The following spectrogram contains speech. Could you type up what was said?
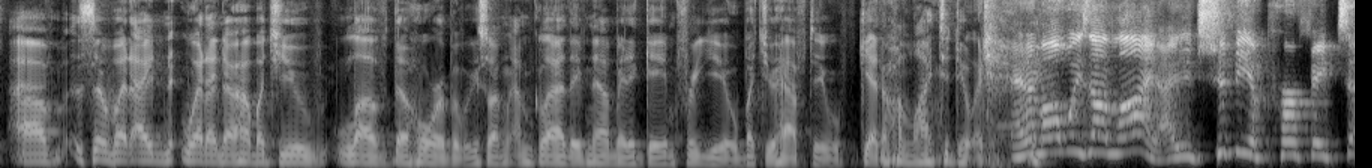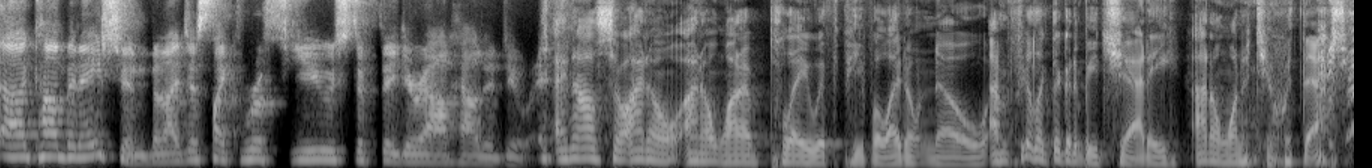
um, so, but I what I know how much you love the horror movie, so I'm, I'm glad they've now made a game for you, but you have to get online to do it. and I'm always online. I, it should be a perfect uh, combination, but I just like refuse to figure out how to do it. And also, I don't, I don't want to play with people I don't know. I feel like they're going to be chatty. I don't want to deal with that.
